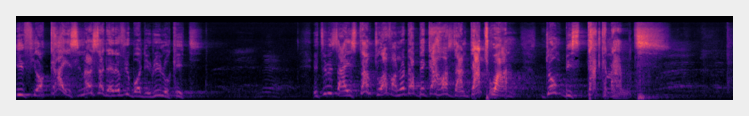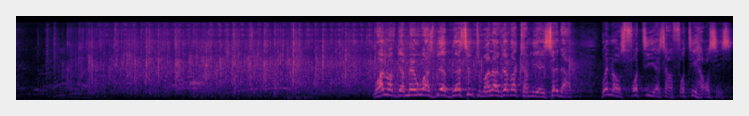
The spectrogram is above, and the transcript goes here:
If your car is in nicer than everybody, relocate. It means it's time to have another bigger house than that one. Don't be stagnant. One of the men who has been a blessing to my life never came here. He said that when I was 40 years, I had 40 houses.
